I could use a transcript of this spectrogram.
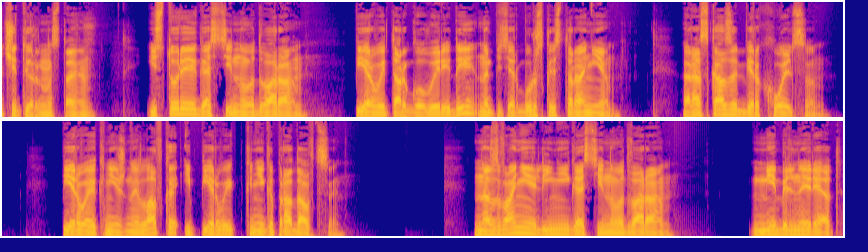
14. История гостиного двора. Первые торговые ряды на петербургской стороне. Рассказы Бергхольца. Первая книжная лавка и первые книгопродавцы. Название линии гостиного двора. Мебельный ряд.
